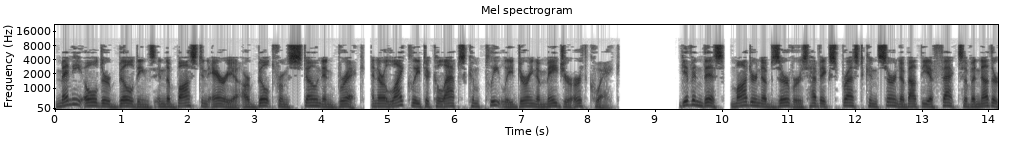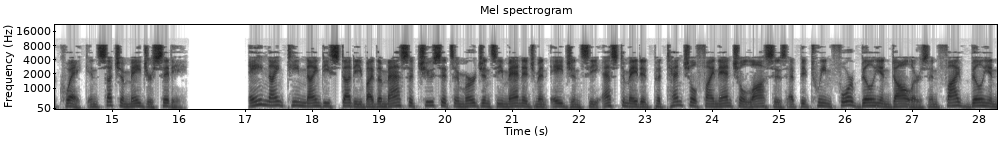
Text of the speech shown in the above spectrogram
Many older buildings in the Boston area are built from stone and brick, and are likely to collapse completely during a major earthquake. Given this, modern observers have expressed concern about the effects of another quake in such a major city. A 1990 study by the Massachusetts Emergency Management Agency estimated potential financial losses at between $4 billion and $5 billion,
